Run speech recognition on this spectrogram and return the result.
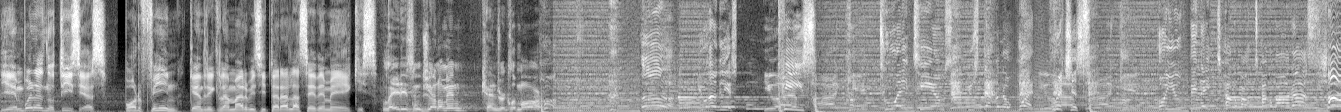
Y en buenas noticias, por fin, Kendrick Lamar visitará la CDMX. Ladies and gentlemen, Kendrick Lamar. Peace. Two ATMs, you stepping to what? Riches. Who you think they talk about? Talk about us.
